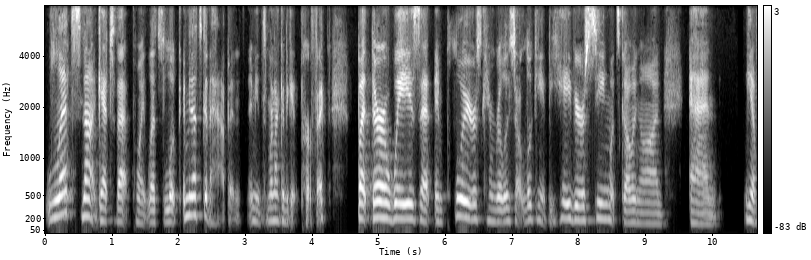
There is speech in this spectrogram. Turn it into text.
Let's not get to that point. Let's look i mean that's going to happen. I mean we're not going to get perfect but there are ways that employers can really start looking at behaviors seeing what's going on and you know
